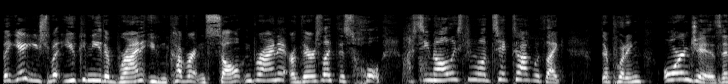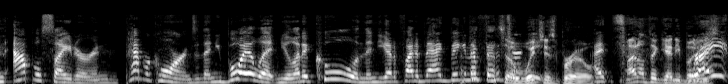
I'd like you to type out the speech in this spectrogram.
But yeah, you should, but you can either brine it, you can cover it in salt and brine it, or there's like this whole. I've seen all these people on TikTok with like they're putting oranges and apple cider and peppercorns, and then you boil it and you let it cool, and then you got to find a bag big I enough think that's the a witch's brew. I- I, don't think anybody's Right?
